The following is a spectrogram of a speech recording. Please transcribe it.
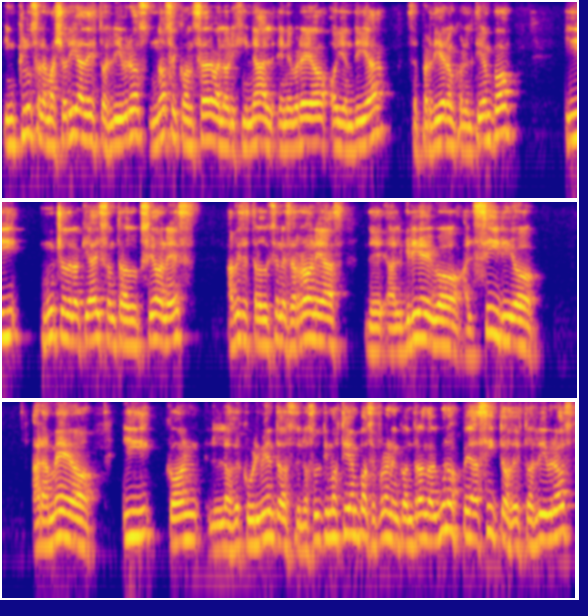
Incluso la mayoría de estos libros no se conserva el original en hebreo hoy en día, se perdieron con el tiempo, y mucho de lo que hay son traducciones, a veces traducciones erróneas de, al griego, al sirio, arameo, y con los descubrimientos de los últimos tiempos se fueron encontrando algunos pedacitos de estos libros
